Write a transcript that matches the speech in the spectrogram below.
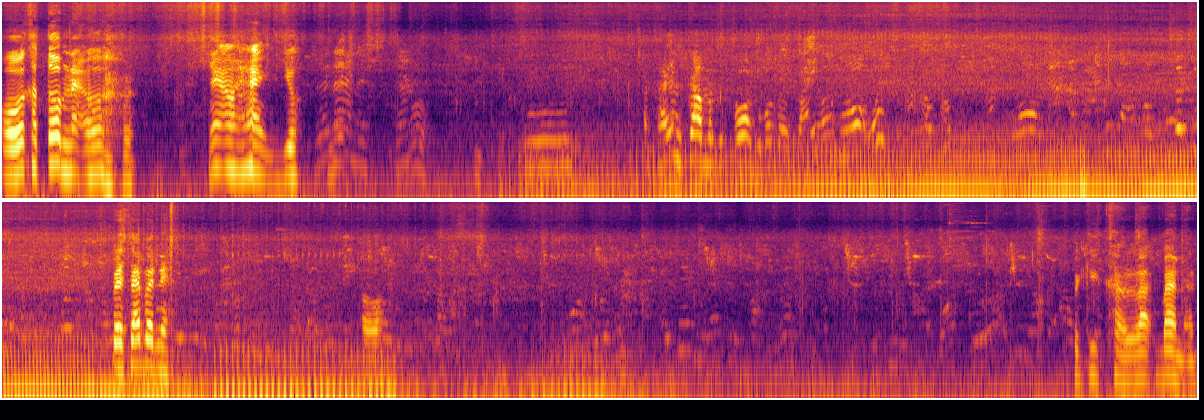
โอ้ยข้าวต้มนะเออ ยังเอาให้อยู่ใช้อันเจ้ามันจะทอดอยู่บนแบบไหนไปใส่ไปนี่อ๋อไปกินข้าวละบ้านอัน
